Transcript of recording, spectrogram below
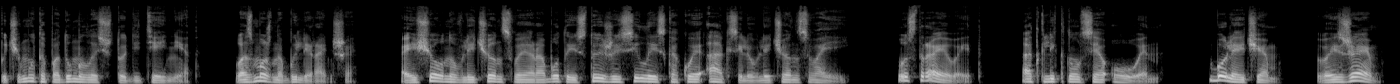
Почему-то подумалось, что детей нет. Возможно, были раньше. А еще он увлечен своей работой с той же силой, с какой Аксель увлечен своей. «Устраивает», — откликнулся Оуэн. «Более чем. Выезжаем?»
